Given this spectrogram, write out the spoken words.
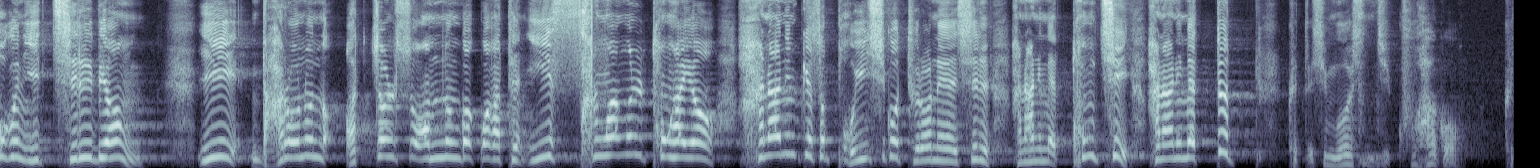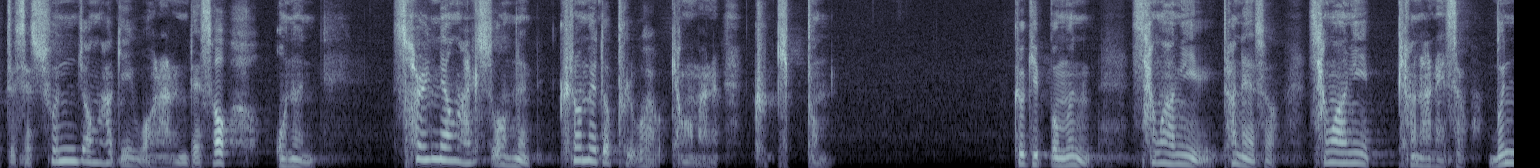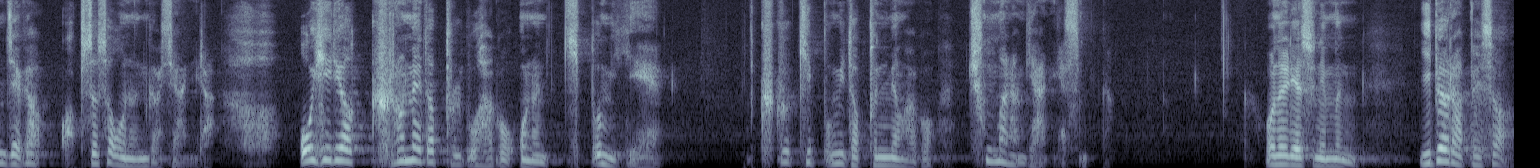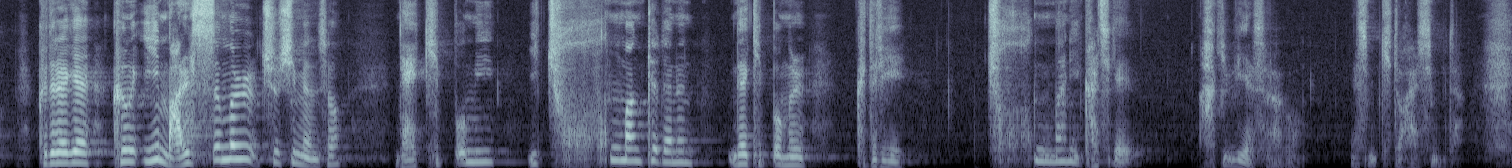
혹은 이 질병, 이 나로는 어쩔 수 없는 것과 같은 이 상황을 통하여 하나님께서 보이시고 드러내실 하나님의 통치, 하나님의 뜻, 그 뜻이 무엇인지 구하고 그 뜻에 순종하기 원하는 데서 오는 설명할 수 없는 그럼에도 불구하고 경험하는 그 기쁨, 그 기쁨은 상황이 편해서, 상황이 편안해서, 문제가 없어서 오는 것이 아니라, 오히려 그럼에도 불구하고 오는 기쁨이기에, 그 기쁨이 더 분명하고 충만한 게 아니겠습니까? 오늘 예수님은 이별 앞에서 그들에게 그 이 말씀을 주시면서 내 기쁨이 이 충만케 되는 내 기쁨을 그들이 충만히 가지게 하기 위해서라고 예수님 기도하십니다.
